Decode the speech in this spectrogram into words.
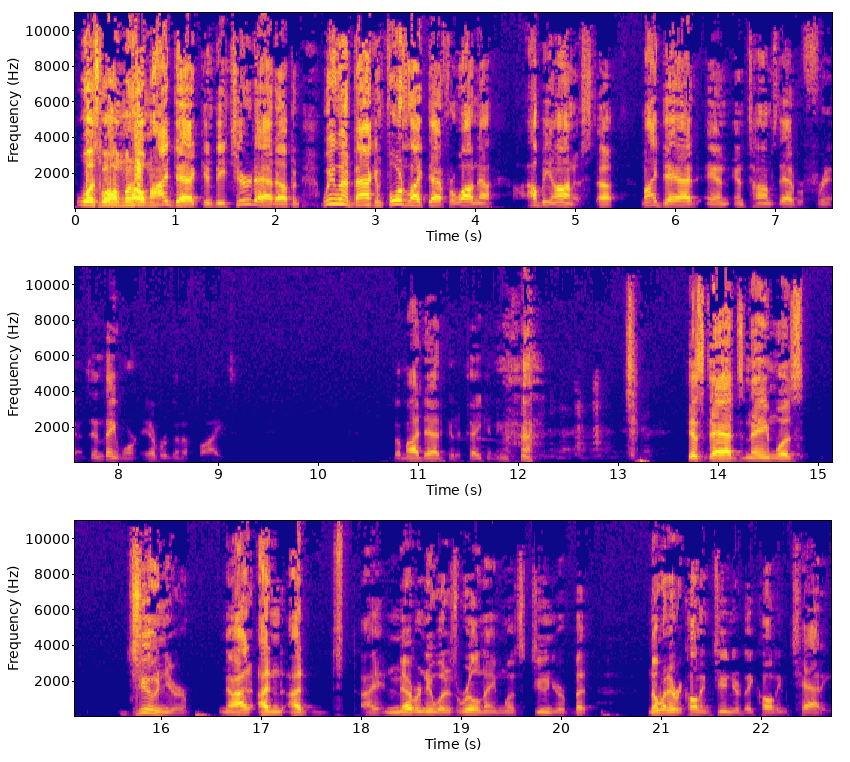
was, well, no, my dad can beat your dad up. And we went back and forth like that for a while. Now, I'll be honest. Uh, my dad and, and Tom's dad were friends, and they weren't ever going to fight but my dad could have taken him. his dad's name was Junior. Now, I, I, I, I, never knew what his real name was, Junior, but no one ever called him Junior. They called him Chatty.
